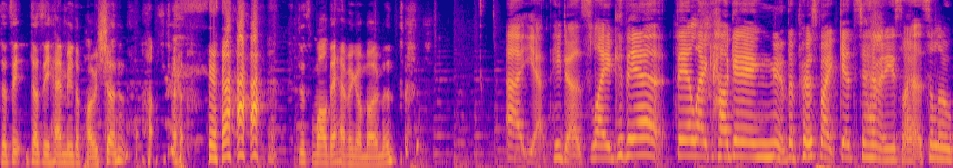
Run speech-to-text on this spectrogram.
Does he does he hand me the potion after? Just while they're having a moment. Uh, yeah, he does. Like they're they're like hugging. The perspike gets to him, and he's like, "It's a little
